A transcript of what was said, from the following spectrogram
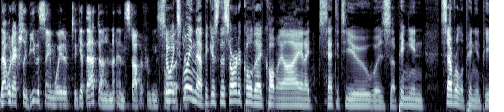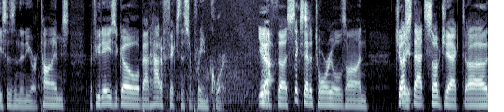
That would actually be the same way to, to get that done and, and stop it from being So explain that because this article that caught my eye and I sent it to you was opinion, several opinion pieces in the New York Times a few days ago about how to fix the Supreme Court. Yeah. with uh, six editorials on just Right. that subject. Uh,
